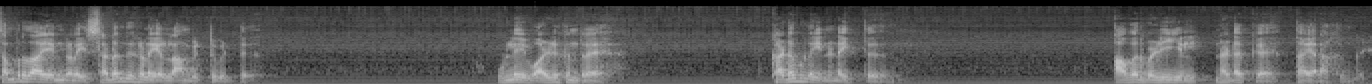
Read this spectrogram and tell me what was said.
சம்பிரதாயங்களை சடங்குகளை எல்லாம் விட்டுவிட்டு உள்ளே வாழுகின்ற கடவுளை நினைத்து அவர் வழியில் நடக்க தயாராகுங்கள்.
